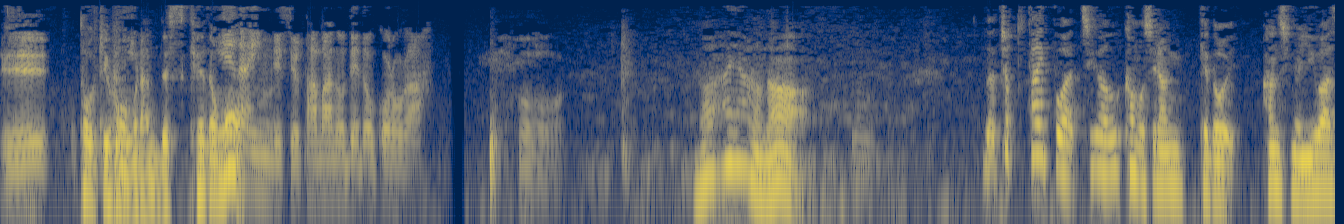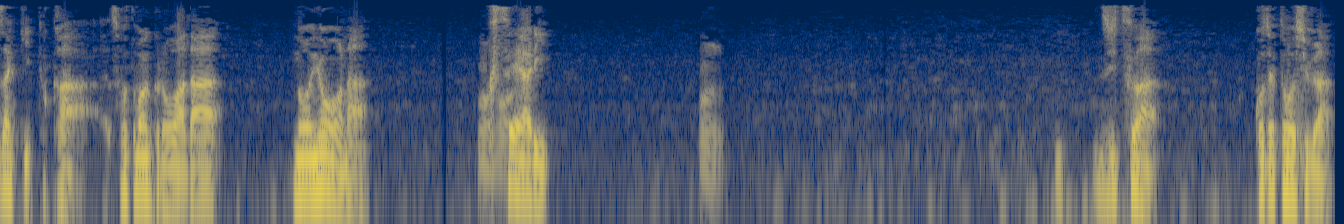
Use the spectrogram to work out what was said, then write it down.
ええ投球フォームなんですけども見えな、いんですよ、球の出所が。ー。はなんやろなうん。だちょっとタイプは違うかもしらんけど、阪神の岩崎とか、ソフトバンクの和田のようなあ癖あり。はい。実は、小瀬投手が、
